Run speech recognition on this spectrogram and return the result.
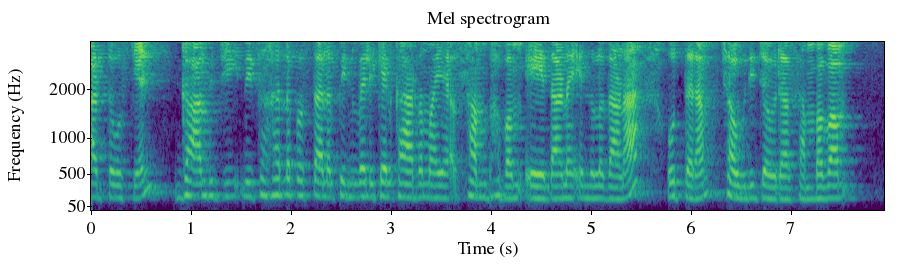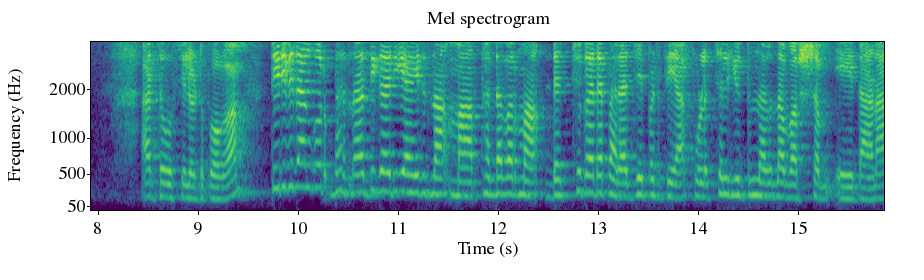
അടുത്ത ക്വസ്റ്റ്യൻ ഗാന്ധിജി നിസ്സഹരണ പ്രസ്ഥാനം പിൻവലിക്കാൻ കാരണമായ സംഭവം ഏതാണ് എന്നുള്ളതാണ്. ഉത്തരം ചൗരി ചൗര സംഭവം. അടുത്ത ക്വസ്റ്റ്യനിലോട്ട് പോകാം. തിരുവിതാംകൂർ ഭരണാധികാരിയായിരുന്ന മാർത്തണ്ഡവർമ്മ ഡച്ചുകാരെ പരാജയപ്പെടുത്തിയ കുളച്ചൽ യുദ്ധം നടന്ന വർഷം ഏതാണ്?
